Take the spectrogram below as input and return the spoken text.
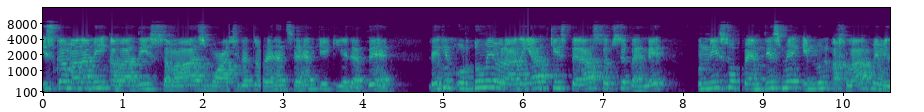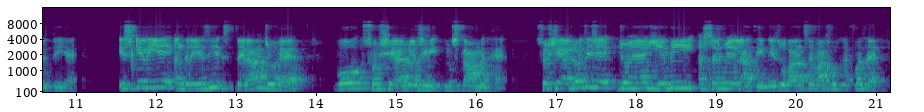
इसका माना भी आबादी, समाज, मुआशरत और रहन सहन के किए जाते हैं। लेकिन उर्दू में इमरानियात की तरह सबसे पहले 1935 में इब्नुल अखलाक में मिलती है। इसके लिए अंग्रेज़ी इस्तेलाह जो है, वो सोशियालॉजी मुस्तामल है। सोशियालॉजी जो है, ये भी असल में लातीनी ज़ुबान से माखूज लफज है।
